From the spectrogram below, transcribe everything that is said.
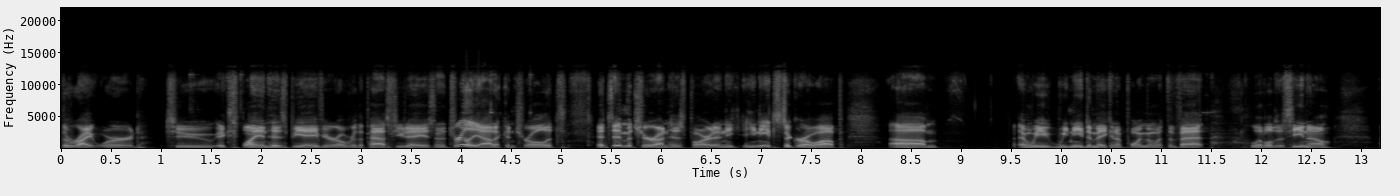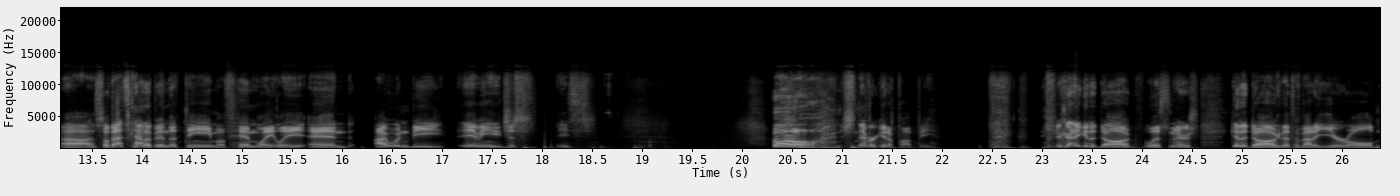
the right word to explain his behavior over the past few days, and it's really out of control. It's it's immature on his part, and he, he needs to grow up. Um, and we we need to make an appointment with the vet. Little does he know. Uh, so that's kind of been the theme of him lately, and I wouldn't be. I mean, he just he's. Oh, just never get a puppy. if you're gonna get a dog, listeners, get a dog that's about a year old,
